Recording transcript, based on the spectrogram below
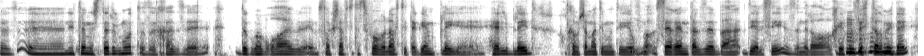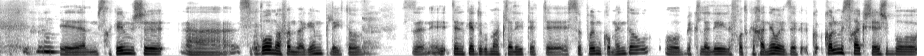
אז אה, אני אתן שתי דוגמאות, אז אחד זה דוגמה ברורה, משחק שאהבתי את הסיפור אבל אהבתי את הגיימפליי, הלבלייד, כולכם שמעתם אותי עושה רנט על זה ב-DLC, אז אני לא ארחיב על זה יותר מדי. אה, על משחקים שהסיפור מאפן והגיימפליי טוב, אז אני אתן כדוגמה כללית את סופרים קומנדר, או בכללי, לפחות ככה אני רואה את זה, כל- משחק שיש בו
